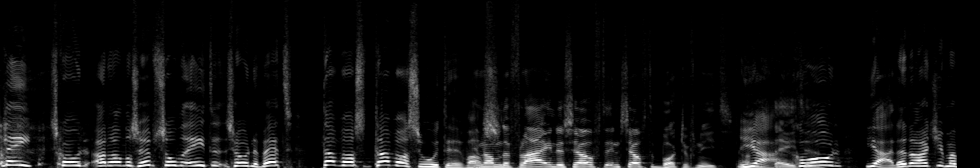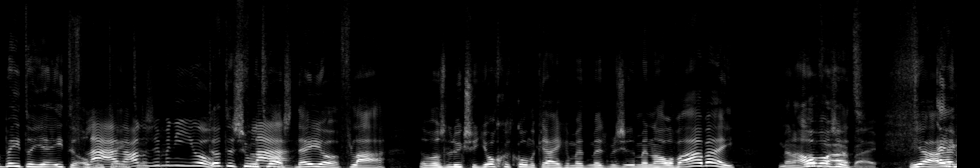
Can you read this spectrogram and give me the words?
Nee, gewoon aan anders hup, zonder eten, zo naar bed. Dat was, dat was hoe het eh, was. en dan de vla in, dezelfde, in hetzelfde bord, of niet? Als ja, het eten. gewoon. Ja, dan had je maar beter je eten op Vla, moeten daar eten. hadden ze helemaal niet, joh. Dat is hoe Vla. het was. Nee joh, vla. Dat was luxe yoghurt konden krijgen met, met, met een halve A bij. Met een halve was het. aardbei. Ja, Anyway. en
